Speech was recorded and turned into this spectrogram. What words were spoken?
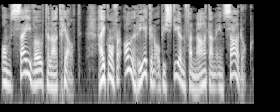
om sy wil te laat geld. Hy kon veral reken op die steun van Nathan en Sadok.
